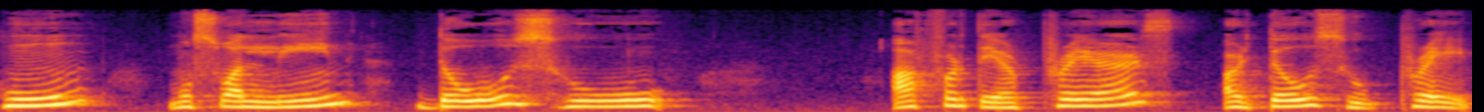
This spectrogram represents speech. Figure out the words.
whom muswallin those who offer their prayers are those who pray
